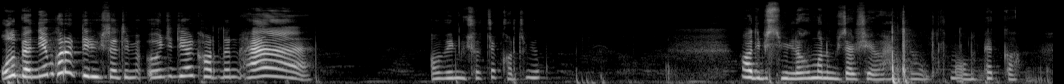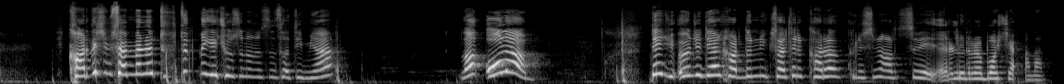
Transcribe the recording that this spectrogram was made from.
Oğlum ben niye bu karakteri yükseltemiyorum? Önce diğer kartların he. Ama benim yükseltecek kartım yok. Hadi bismillah umarım güzel bir şey var. Ne olur ne olur Pekka. Kardeşim sen benimle tüp tüp mü geçiyorsun anasını satayım ya? Lan oğlum. Denci önce diğer kartlarını yükselterek kara küresinin artısı ve boş yapma lan.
